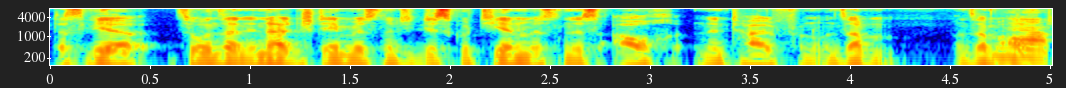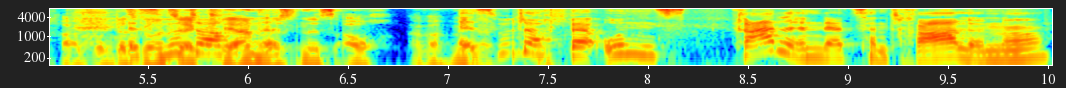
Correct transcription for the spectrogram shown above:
dass wir zu unseren Inhalten stehen müssen und die diskutieren müssen, ist auch ein Teil von unserem unserem ja. Auftrag. Und dass es wir uns erklären auch, müssen, ist auch einfach mega Es wird auch bei uns, gerade in der Zentrale, ne,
